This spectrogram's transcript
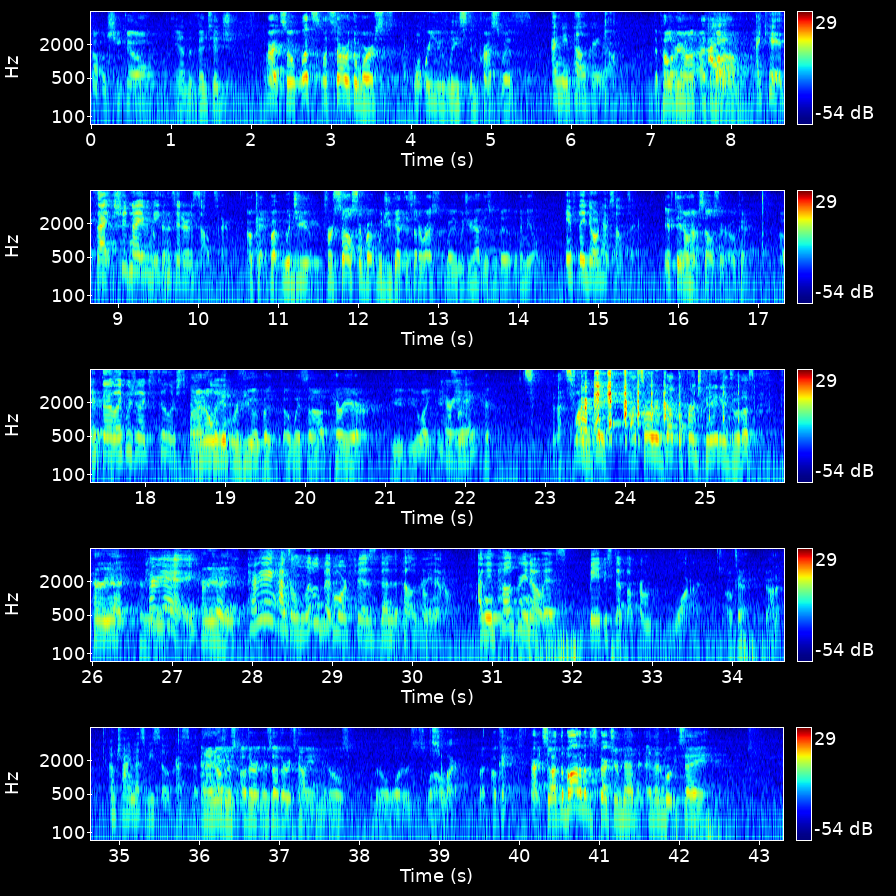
Topo Chico and the vintage. All right, so let's let's start with the worst. What were you least impressed with? I mean, Pellegrino. The Pellegrino at the I, bottom. I can't. It's, that should not even be Okay. considered a seltzer Okay, but would you for seltzer? But would you get this at a restaurant? Would you have this with a, with a meal? if they don't have seltzer. If they don't have seltzer, okay. okay. If they're like, would you like still or and? I know we didn't review it, but uh, with uh, Perrier, do you, you like? You prefer- Perrier? Per- that's why we did. That's why we've got the French Canadians with us. Perrier. Perrier. Perrier. Perrier has a little bit more fizz than the Pellegrino. Okay. I mean, Pellegrino is baby step up from water. Okay, got it. I'm trying not to be so aggressive about And I know it. there's other there's other Italian minerals mineral waters as well. Sure. But okay. All right. So at the bottom of the spectrum, then, and then what we say,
